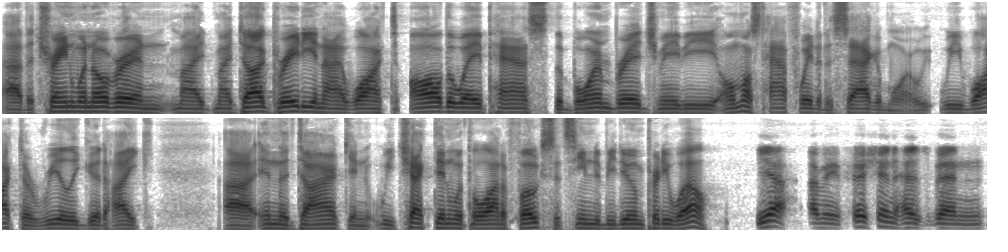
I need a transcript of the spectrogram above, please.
uh, the train went over, and my, my dog Brady and I walked all the way past the Bourne Bridge, maybe almost halfway to the Sagamore. We, we walked a really good hike uh, in the dark, and we checked in with a lot of folks that seemed to be doing pretty well. Yeah, I mean, fishing has been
